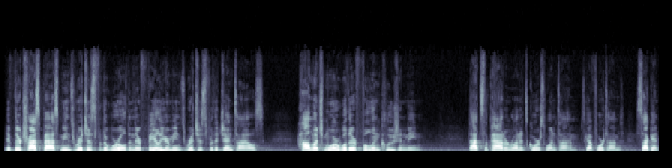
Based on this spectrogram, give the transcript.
If their trespass means riches for the world and their failure means riches for the Gentiles, how much more will their full inclusion mean? That's the pattern run its course one time. It's got four times. Second,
